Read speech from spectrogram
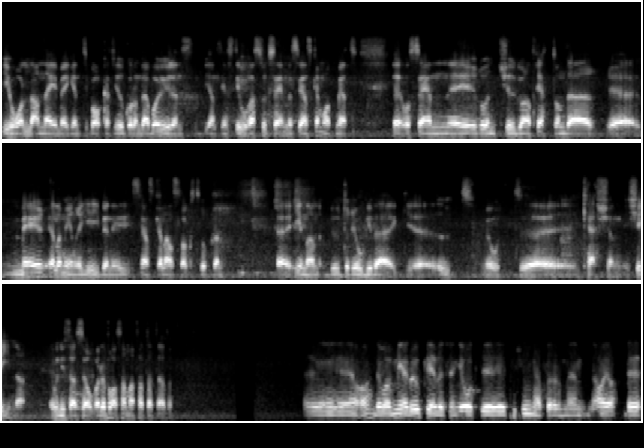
i Holland, Nijmegen, tillbaka till Djurgården. Där var ju den egentligen stora succén med svenska mått mätt. Eh, och sen eh, runt 2013 där eh, mer eller mindre given i svenska landslagstruppen innan du drog iväg ut mot cashen i Kina. Ungefär så. Var det bra sammanfattat där? Uh, ja, det var mer upplevelsen jag åkte till Kina för. Men ja, ja det,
